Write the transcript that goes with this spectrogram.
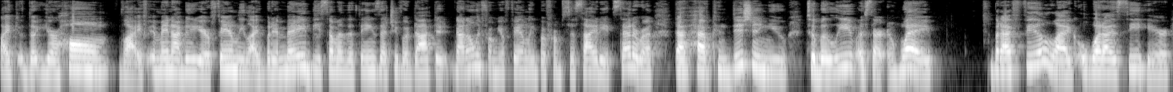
like the, your home life, it may not be your family life, but it may be some of the things that you've adopted, not only from your family, but from society, etc., that have conditioned you to believe a certain way. But I feel like what I see here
